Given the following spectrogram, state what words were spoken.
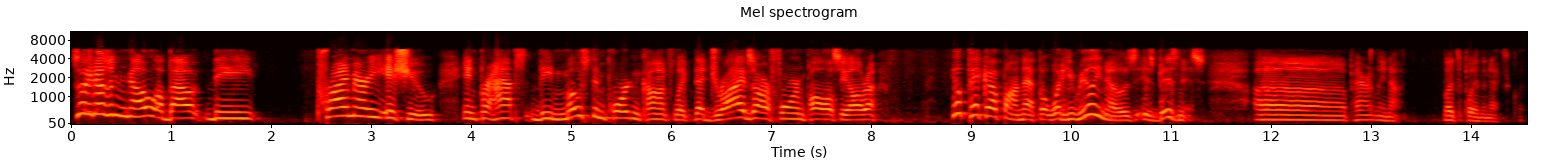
so he doesn't know about the primary issue in perhaps the most important conflict that drives our foreign policy all around. He'll pick up on that, but what he really knows is business. Uh, apparently not. Let's play the next clip.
